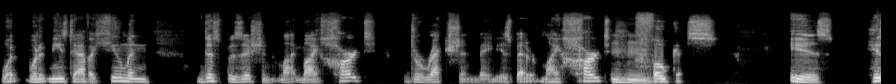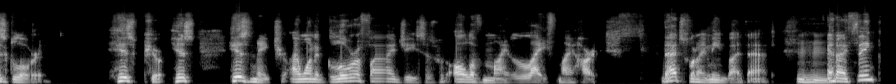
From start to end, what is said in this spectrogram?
what, what it means to have a human disposition, my, my heart direction, maybe is better. My heart mm-hmm. focus is his glory, his pure, his, his nature. I want to glorify Jesus with all of my life, my heart. That's what I mean by that. Mm-hmm. And I think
